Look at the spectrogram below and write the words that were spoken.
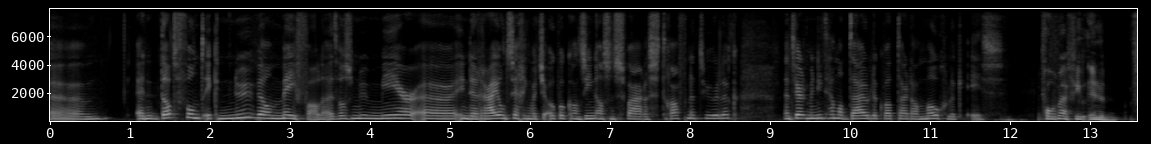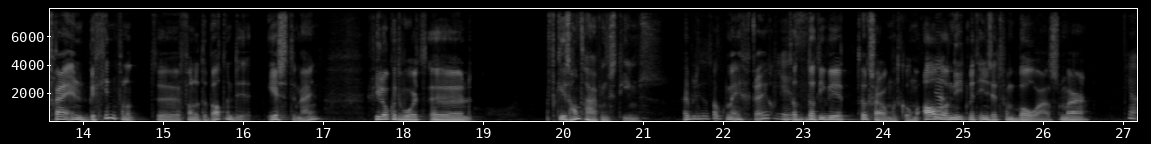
Um, en dat vond ik nu wel meevallen. Het was nu meer uh, in de rijontzegging, wat je ook wel kan zien als een zware straf natuurlijk. En het werd me niet helemaal duidelijk wat daar dan mogelijk is. Volgens mij viel in het, vrij in het begin van het, uh, van het debat, in de eerste termijn, viel ook het woord uh, verkeershandhavingsteams. Hebben jullie dat ook meegekregen? Yes. Dat, dat die weer terug zouden moeten komen. Al Ja. dan niet met inzet van BOA's. Maar Ja,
